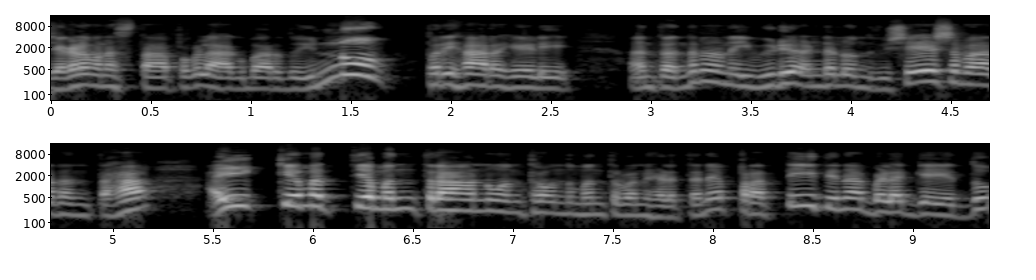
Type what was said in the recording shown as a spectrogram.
ಜಗಳ ಮನಸ್ತಾಪಗಳು ಆಗಬಾರ್ದು. ಇನ್ನೂ ಪರಿಹಾರ ಹೇಳಿ ಅಂತಂದ್ರೆ ನಾನು ಈ ವಿಡಿಯೋ ಅಂಡಲ್ಲಿ ಒಂದು ವಿಶೇಷವಾದಂತಹ ಐಕ್ಯಮತ್ಯ ಮಂತ್ರ ಅನ್ನುವಂಥ ಒಂದು ಮಂತ್ರವನ್ನು ಹೇಳ್ತೇನೆ. ಪ್ರತಿದಿನ ಬೆಳಗ್ಗೆ ಎದ್ದು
